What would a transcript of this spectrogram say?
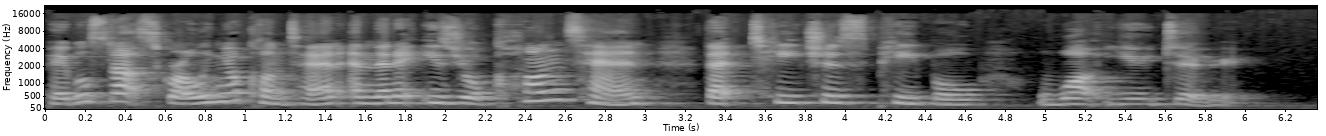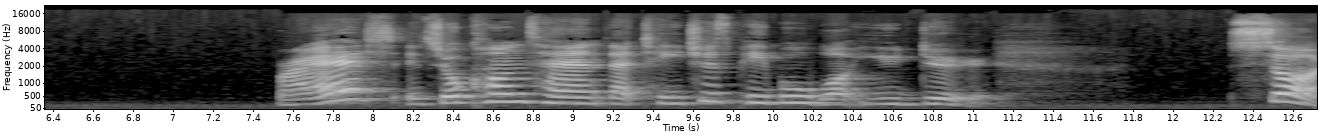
people start scrolling your content, and then it is your content that teaches people what you do. Right? It's your content that teaches people what you do. So,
